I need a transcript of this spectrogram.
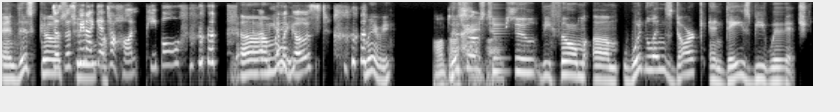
and this goes. Does this mean I get a- to haunt people? Uh, I become a ghost? maybe. Hold on, This goes hold to on. the film um, Woodlands Dark and Days Bewitched.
